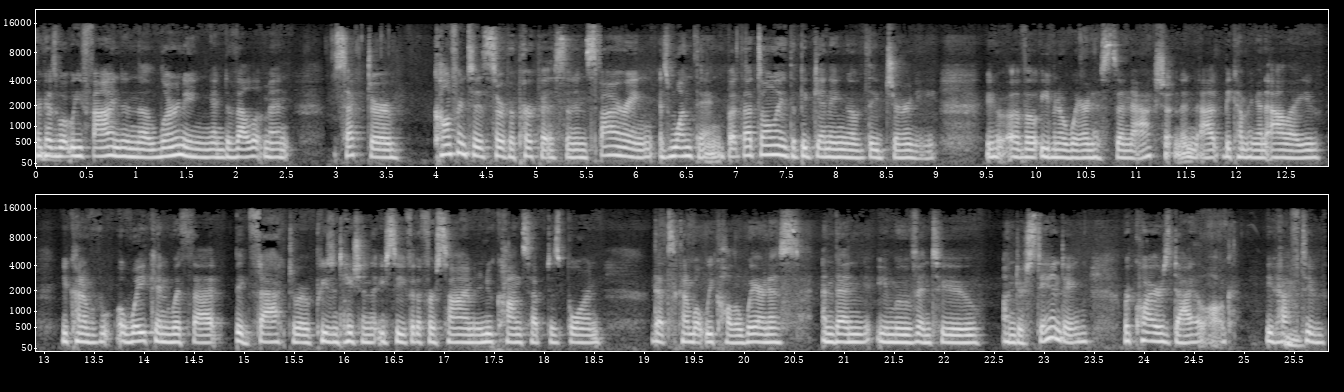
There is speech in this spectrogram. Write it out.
Because what we find in the learning and development sector conferences serve a purpose and inspiring is one thing but that's only the beginning of the journey you know of uh, even awareness and action and becoming an ally. You you kind of awaken with that big fact or presentation that you see for the first time and a new concept is born. That's kind of what we call awareness and then you move into understanding requires dialogue. You have hmm. to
